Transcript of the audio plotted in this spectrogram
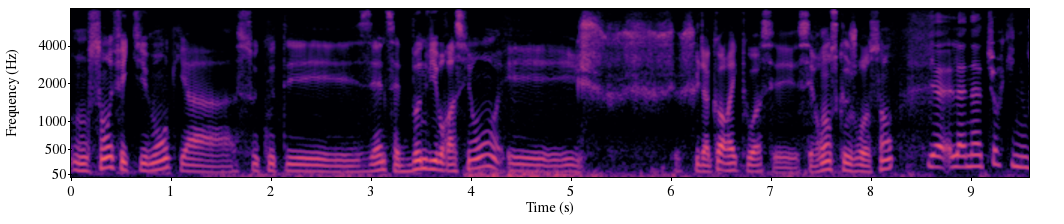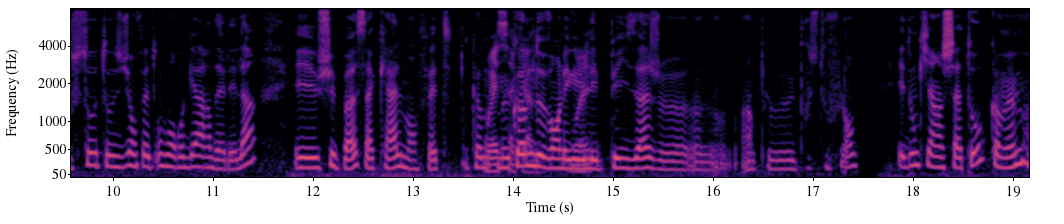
on sent effectivement qu'il y a ce côté zen, cette bonne vibration. Et je, je- je suis d'accord avec toi, c'est vraiment ce que je ressens. Il y a la nature qui nous saute aux yeux, en fait, où on regarde, elle est là, et je sais pas, ça calme, en fait. Comme, Ouais, comme calme. devant les, Ouais. les paysages euh, un peu époustouflants. Et donc, il y a un château, quand même,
